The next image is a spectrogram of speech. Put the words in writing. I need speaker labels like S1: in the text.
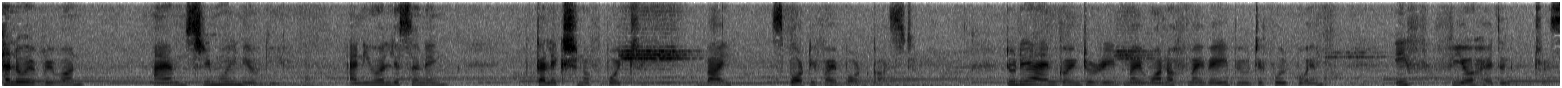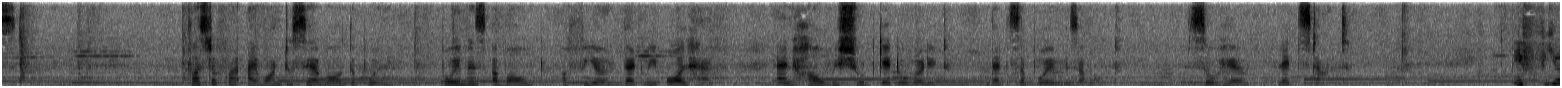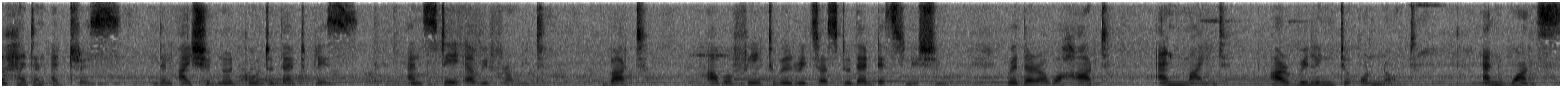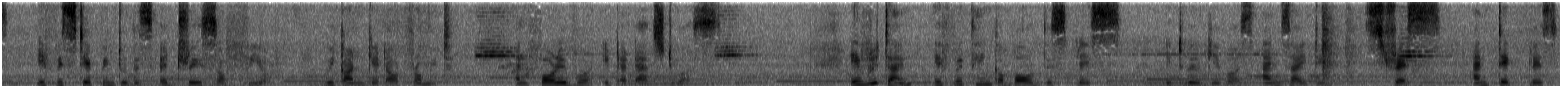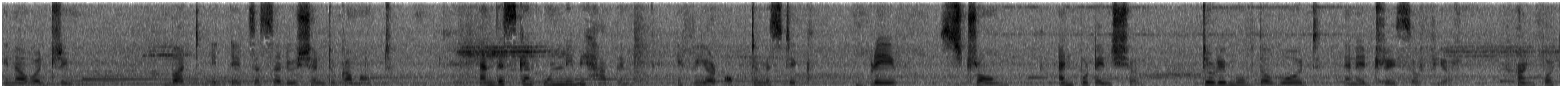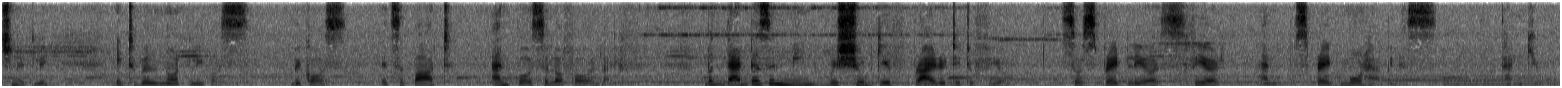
S1: Hello everyone, I am Srimoy Yogi and you are listening collection of poetry by Spotify podcast. Today I am going to read my one of my very beautiful poem If Fear Had an Address. First of all I want to say about the poem. Poem is about a fear that we all have and how we should get over it. That's the poem is about. So here let's start. If you had an address, then I should not go to that place and stay away from it. But our fate will reach us to that destination, whether our heart and mind are willing to or not. And once, if we step into this address of fear, we can't get out from it, and forever it attached to us. Every time, if we think about this place, it will give us anxiety, stress, and take place in our dream. But it needs a solution to come out. And this can only be happen if we are optimistic, brave, strong, and potential to remove the word and address of fear. Unfortunately, it will not leave us because it's a part and parcel of our life. But that doesn't mean we should give priority to fear. So spread layers, fear, and spread more happiness. Thank you.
